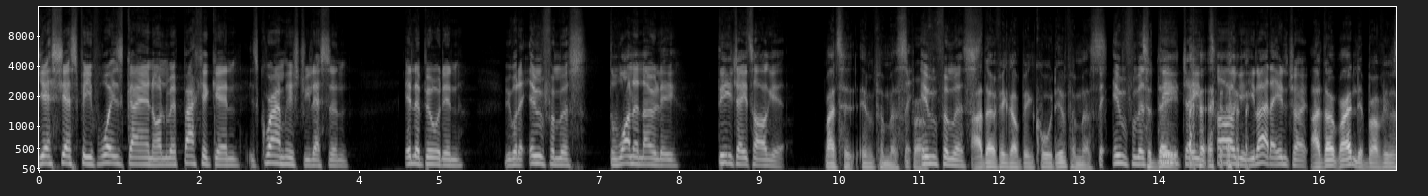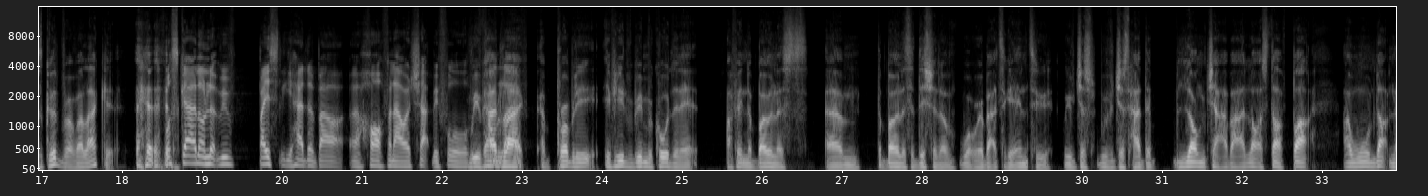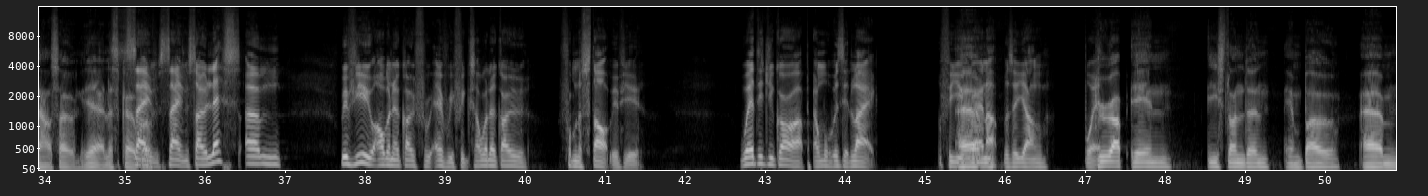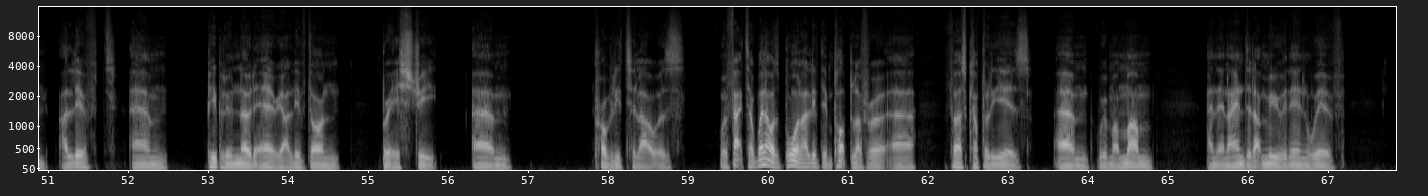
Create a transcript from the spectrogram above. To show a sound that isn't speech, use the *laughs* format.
Yes, yes, people, what is going on? We're back again. It's Grime History Lesson. In the building, we've got the infamous, the one and only DJ Target. Man said infamous, The bro. infamous, I don't think I've been called infamous. the infamous today. DJ *laughs* Target. You like that intro? I don't mind it, bro. It was good, bro. I like it. *laughs* What's going on? Look, we've basically had about a half an hour chat before. We've had live. like a, probably, if you'd been recording it, I think the bonus, um, the bonus edition of what we're about to get into, we've just we've just had the long chat about a lot of stuff. But I'm warmed up now, so yeah, let's go. same, bro. same. So let's um with you. I want to go through everything. So I want to go from the start with you. Where did you grow up, and what was it like for you growing Um, up as a young boy? Grew up in East London, in Bow. Um, I lived. Um, people who know the area, I lived on British Street. Um, probably till I was. Well, in fact, when I was born, I lived in Poplar for uh, first couple of years um, with my mum, and then I ended up moving in with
